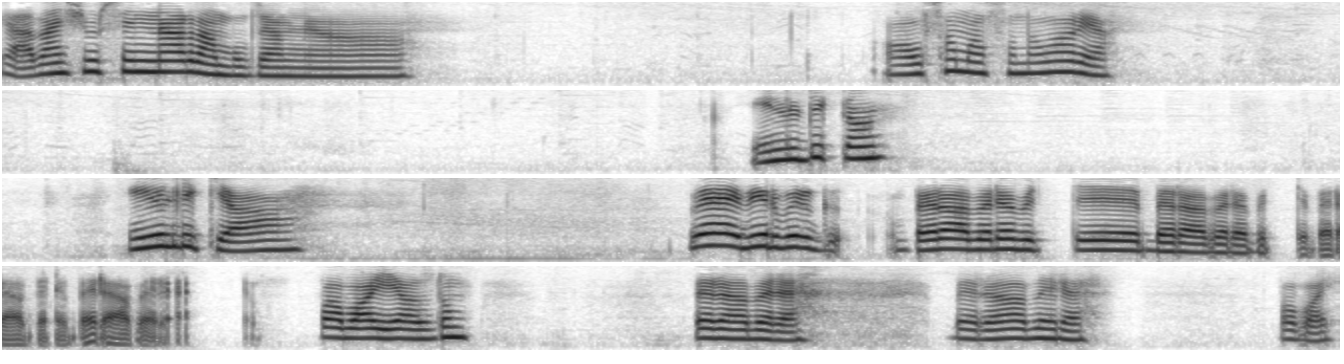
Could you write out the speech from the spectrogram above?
Ya ben şimdi seni nereden bulacağım ya? Alsam aslında var ya. Yenildik lan. Yenildik ya. Ve bir bir berabere bitti. Berabere bitti. Berabere berabere. Baba yazdım. Berabere. Berabere. Babay.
